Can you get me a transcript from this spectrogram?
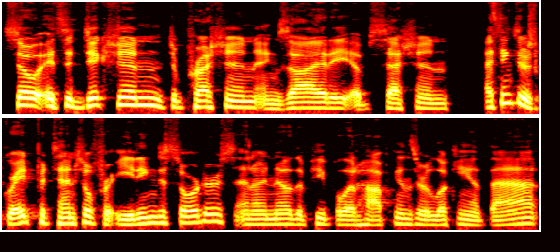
So it's addiction, depression, anxiety, obsession. I think there's great potential for eating disorders. And I know the people at Hopkins are looking at that.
